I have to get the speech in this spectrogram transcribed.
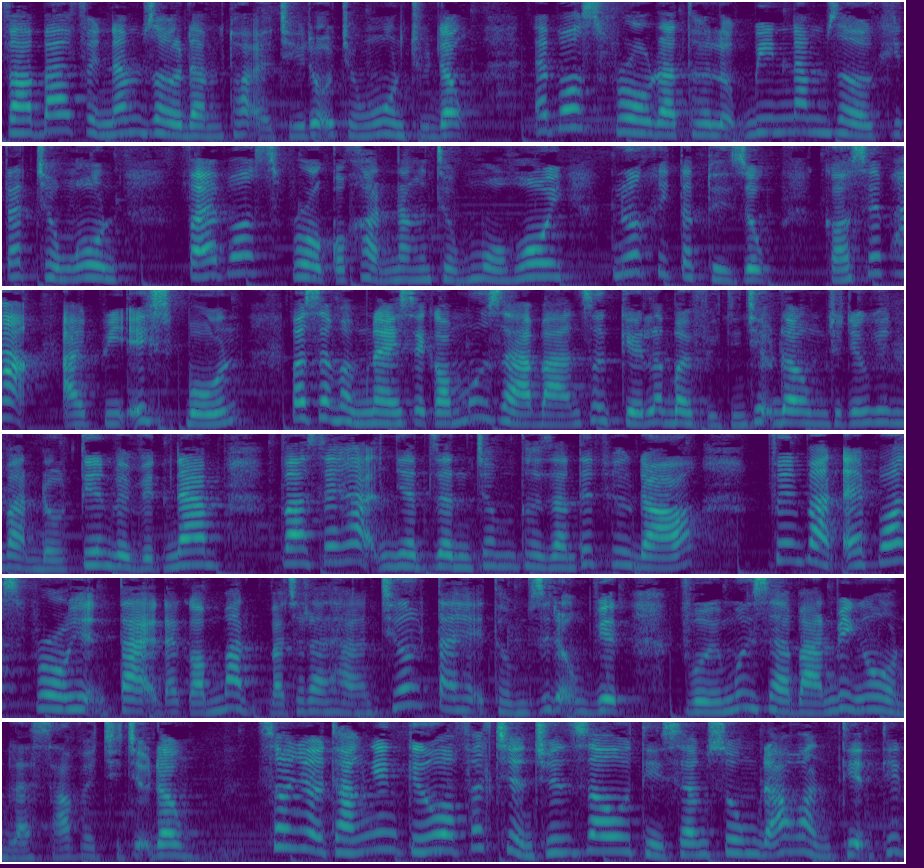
và 3,5 giờ đàm thoại ở chế độ chống ồn chủ động. AirPods Pro đạt thời lượng pin 5 giờ khi tắt chống ồn và AirPods Pro có khả năng chống mồ hôi, nước khi tập thể dục, có xếp hạng IPX4 và sản phẩm này sẽ có mức giá bán dự kiến là 7,9 triệu đồng cho những phiên bản đầu tiên về Việt Nam và sẽ hạ nhiệt dần trong thời gian tiếp theo đó. Phiên bản AirPods Pro hiện tại đã có mặt và cho đặt hàng trước tại hệ thống di động Việt với mức giá bán bình ổn là 6,9 triệu đồng. Sau nhiều tháng nghiên cứu và phát triển chuyên sâu thì Samsung đã hoàn thiện thiết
